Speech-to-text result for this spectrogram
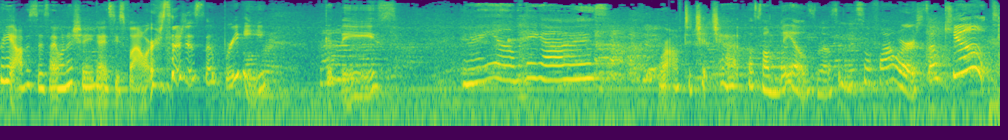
Pretty offices. I want to show you guys these flowers. They're just so pretty. Look at these. Here I am. Hey guys. We're off to chit chat plus some bells. Look at these little flowers. So cute.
